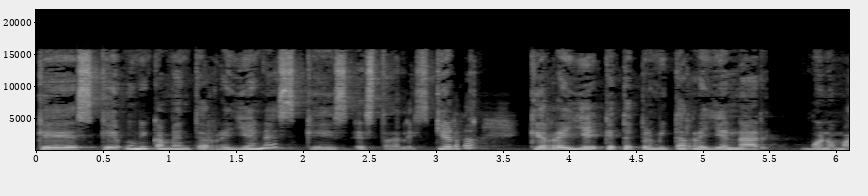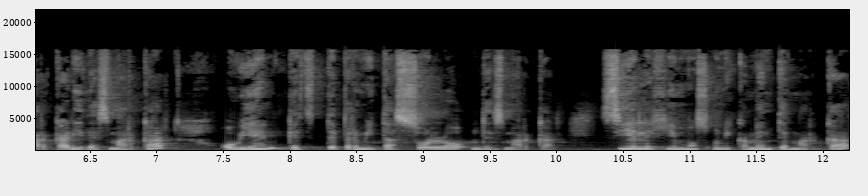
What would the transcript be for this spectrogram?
que es que únicamente rellenes que es esta de la izquierda que, que te permita rellenar bueno, marcar y desmarcar, o bien que te permita solo desmarcar. Si elegimos únicamente marcar,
